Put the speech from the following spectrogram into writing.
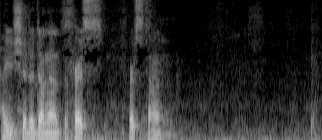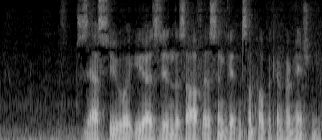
Oh, you should have done that the first first time. Just asked you what you guys did in this office and getting some public information.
